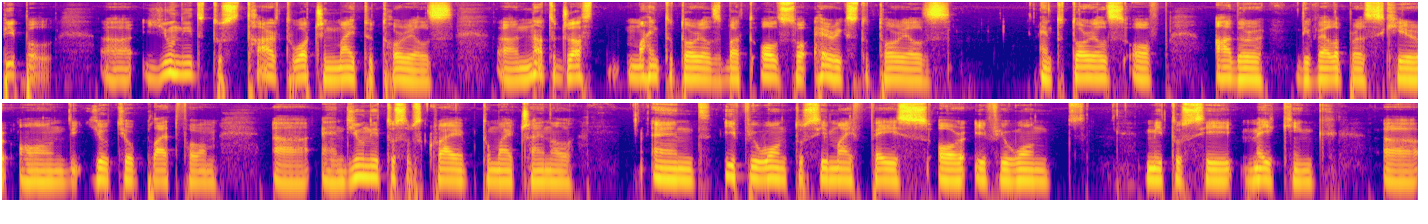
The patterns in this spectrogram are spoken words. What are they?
people, uh, you need to start watching my tutorials. Uh, not just my tutorials, but also Eric's tutorials and tutorials of other developers here on the YouTube platform. Uh, and you need to subscribe to my channel and if you want to see my face or if you want me to see making uh,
